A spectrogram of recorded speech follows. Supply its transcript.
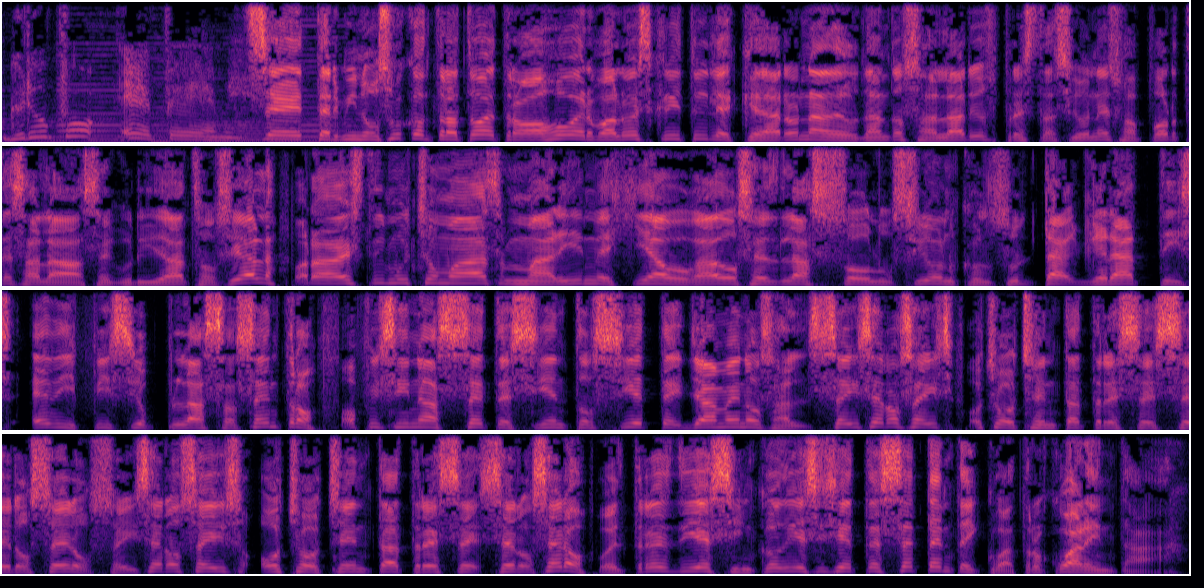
Grupo EPM. Se terminó su contrato de trabajo verbal o escrito y le quedaron adeudando salarios, prestaciones o aportes a la seguridad social. Para esto y mucho más, Marín Mejía Abogados es la solución. Consulta gratis. Edificio Plaza Centro, oficina 707. Llámenos al 606-880-1300, 606-880-1300 o el 310-517-7440.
